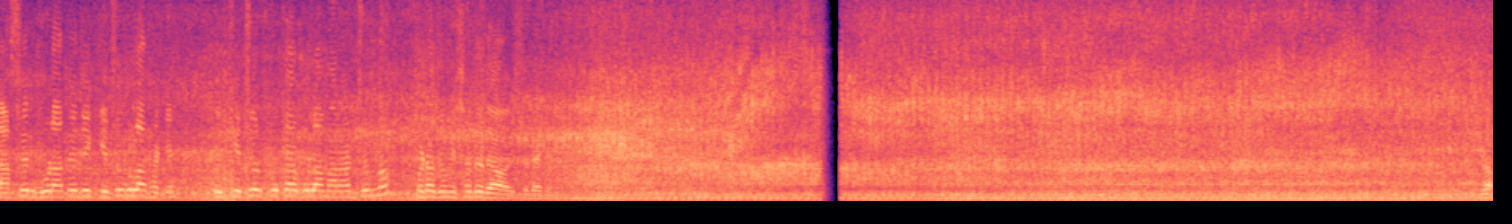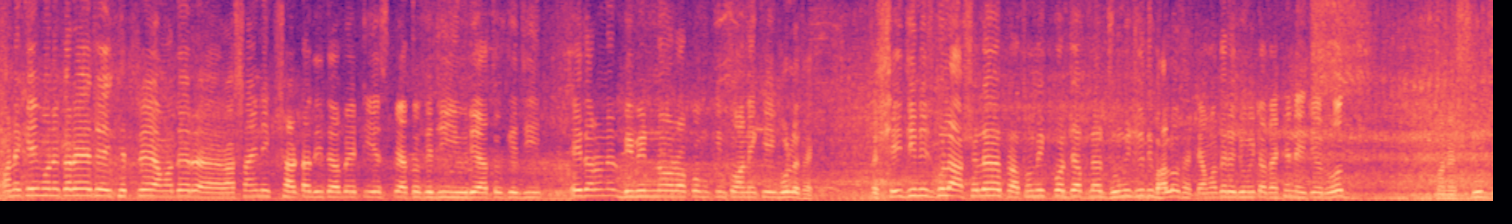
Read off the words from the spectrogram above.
গাছের গোড়াতে যে কেঁচোগুলা থাকে, ওই কেঁচোর পোকাগুলা মারার জন্য ওটা জমির সাথে দেওয়া হয়েছে, দেখেন। অনেকেই মনে করে যে এই ক্ষেত্রে আমাদের রাসায়নিক সারটা দিতে হবে টিএসপি এত কেজি, ইউরিয়া এত কেজি, এই ধরনের বিভিন্ন রকম কিন্তু অনেকেই বলে থাকে। তো সেই জিনিসগুলো আসলে প্রাথমিক পর্যায়ে আপনার জমি যদি ভালো থাকে, আমাদের এই জমিটা দেখেন, এই যে রোদ মানে সূর্য,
